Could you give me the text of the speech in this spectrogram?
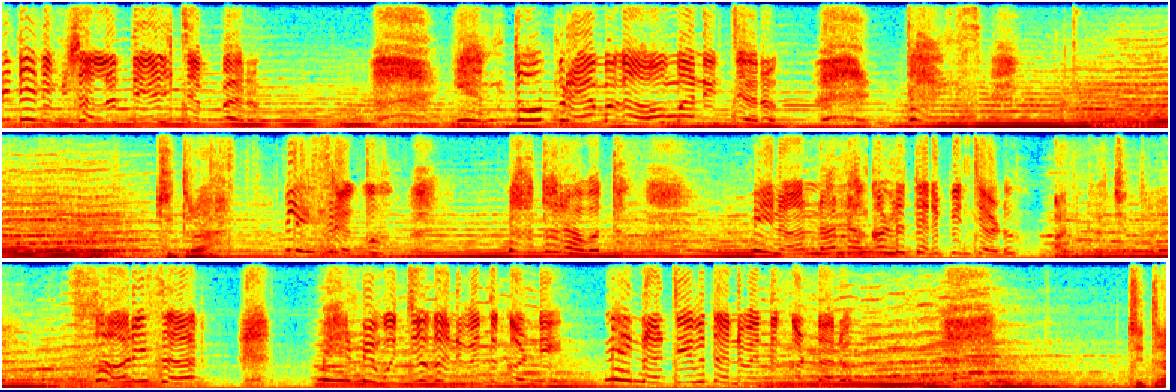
ఐదు నిమిషాల్లో తేల్చి చెప్పారు. ఎంతో ప్రేమగా అవమానించారు. చిత్ర. ప్లీజ్ రఘు నాతో రావద్దు. మీ నాన్న నా కళ్ళు తెరిపించాడు. చిత్ర. సారీ సార్ మీరు మీ ఉద్యోగాన్ని వెతుక్కోండి. నేను నా జీవితాన్ని వెతుక్కుంటాను. చిత్ర.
